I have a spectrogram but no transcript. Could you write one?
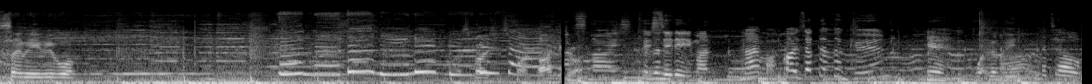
So many people. CD, man. No, Mark. Oh, is that the lagoon? Yeah, what lagoon? Hotel.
